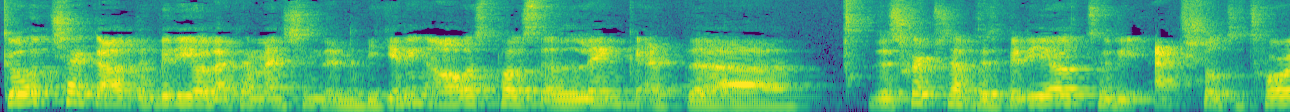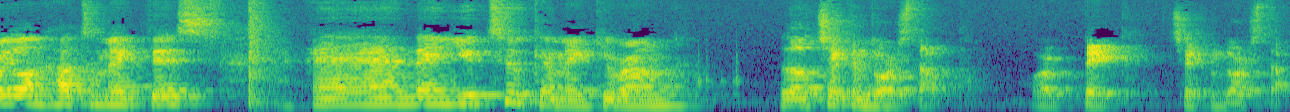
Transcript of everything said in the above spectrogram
Go check out the video like I mentioned in the beginning. I always post a link at the description of this video to the actual tutorial on how to make this and then you too can make your own little chicken doorstop or big chicken doorstop.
